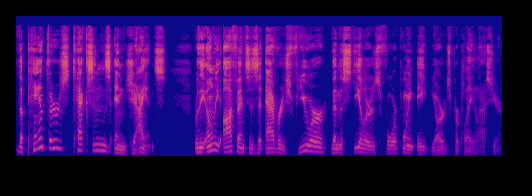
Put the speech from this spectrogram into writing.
The Panthers, Texans, and Giants were the only offenses that averaged fewer than the Steelers' 4.8 yards per play last year.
